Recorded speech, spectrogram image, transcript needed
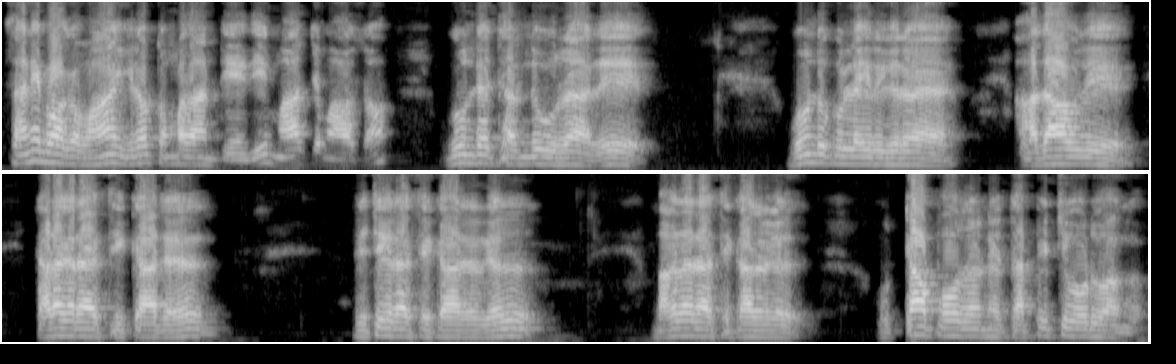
சனி பகவான் இருபத்தொன்பதாம் தேதி மார்ச் மாதம் கூண்டை திறந்து விடுறாரு. கூண்டுக்குள்ளே இருக்கிற அதாவது கடகராசிக்காரர் ரிச்சிகராசிக்காரர்கள் மகர ராசிக்காரர்கள் விட்டா போதும்னு தப்பிச்சு ஓடுவாங்க.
